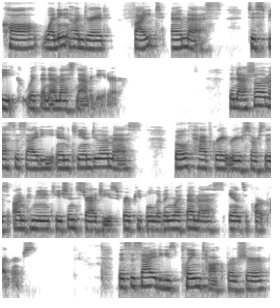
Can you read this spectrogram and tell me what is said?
Call 1 800 FIGHT MS to speak with an MS navigator. The National MS Society and Can Do MS both have great resources on communication strategies for people living with MS and support partners. The Society's Plain Talk brochure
